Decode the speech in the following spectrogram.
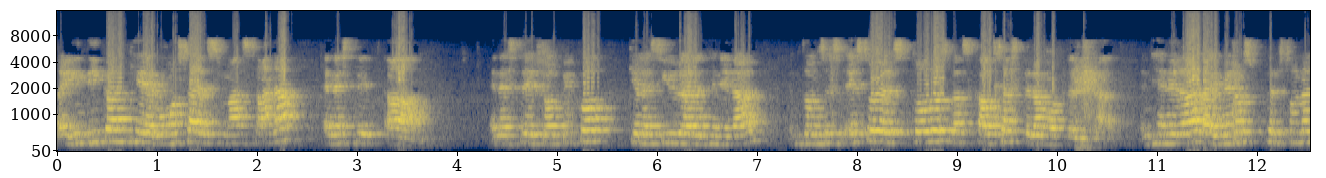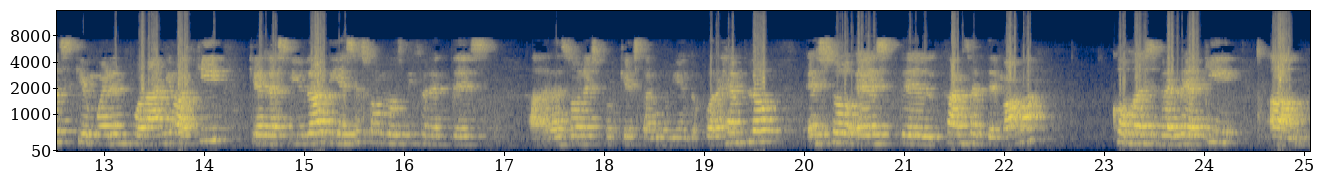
eh, indican que Hermosa es más sana en este, um, en este tópico que la ciudad en general. Entonces, eso es todas las causas de la mortalidad. En general, hay menos personas que mueren por año aquí que en la ciudad y esas son las diferentes ah, razones por qué están muriendo. Por ejemplo, eso es del cáncer de mama, como es verde aquí, um,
